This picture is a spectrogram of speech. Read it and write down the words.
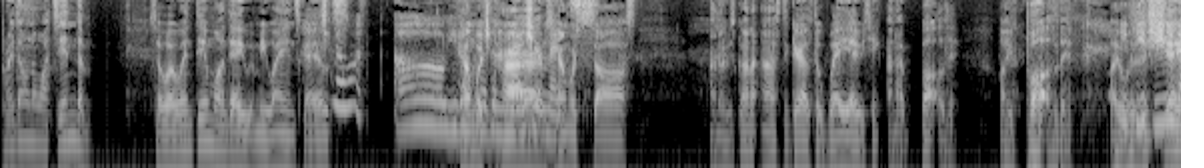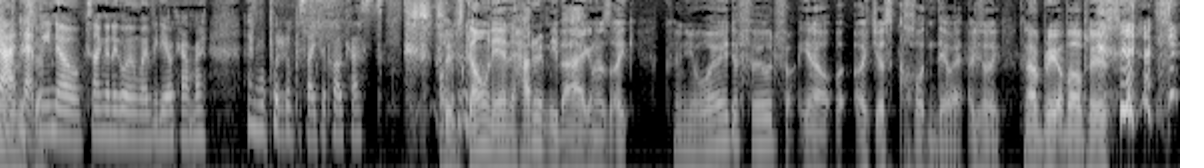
but I don't know what's in them. So I went in one day with me weighing scales. you know? Oh, you how don't much know the carbs, how much sauce, and I was gonna ask the girl to weigh everything, and I bottled it. I bottled it. I if was you ashamed do that, let me know because I'm going to go in my video camera and we'll put it up beside your podcast. I was going in, I had it in my bag, and I was like, "Can you weigh the food?" For you know, I- I just couldn't do it. I was like, "Can I have a burrito bowl, please?"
